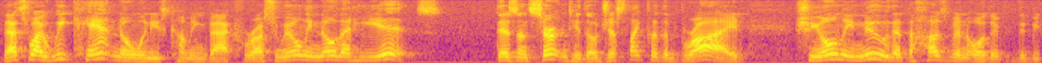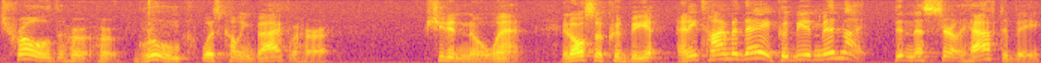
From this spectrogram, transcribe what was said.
That's why we can't know when he's coming back for us, and we only know that he is. There's uncertainty, though, just like for the bride, she only knew that the husband or the, the betrothed, her, her groom, was coming back for her. She didn't know when. It also could be any time of day, it could be at midnight. Didn't necessarily have to be.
